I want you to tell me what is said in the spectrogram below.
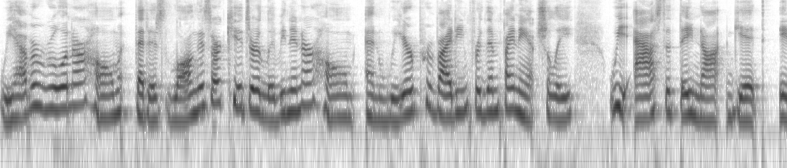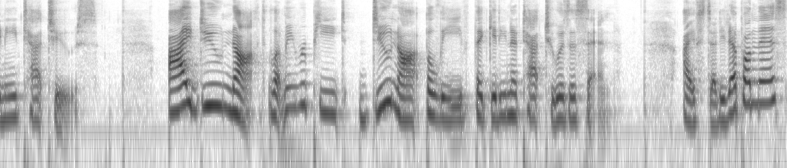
We have a rule in our home that as long as our kids are living in our home and we are providing for them financially, we ask that they not get any tattoos. I do not, let me repeat, do not believe that getting a tattoo is a sin. I've studied up on this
